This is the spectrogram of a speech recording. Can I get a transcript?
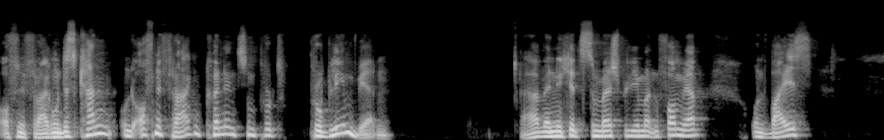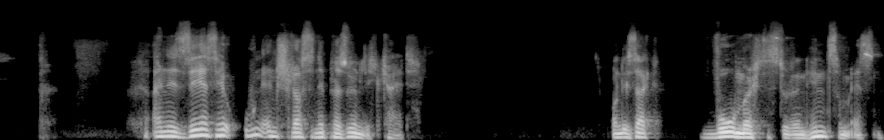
offene Fragen. Und das kann, und offene Fragen können zum Pro Problem werden. Ja, wenn ich jetzt zum Beispiel jemanden vor mir habe und weiß, eine sehr, sehr unentschlossene Persönlichkeit. Und ich sage, wo möchtest du denn hin zum Essen?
